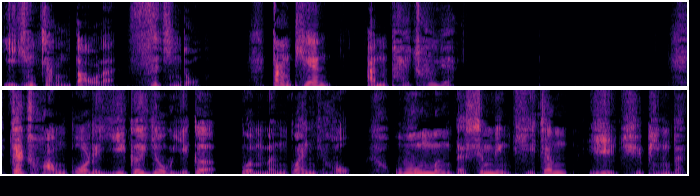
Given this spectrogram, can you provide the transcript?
已经长到了四斤多，当天安排出院。在闯过了一个又一个滚门关以后，吴梦的生命体征日趋平稳，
